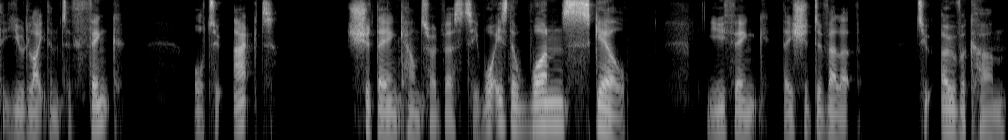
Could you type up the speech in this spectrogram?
that you would like them to think or to act should they encounter adversity? What is the one skill you think they should develop to overcome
